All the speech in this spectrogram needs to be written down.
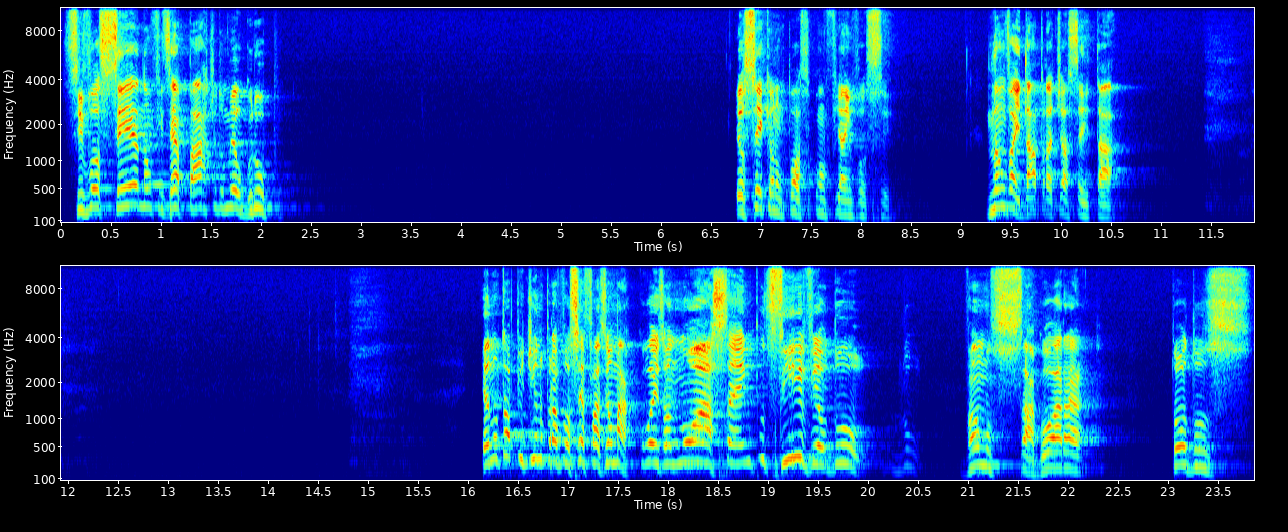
se você não fizer parte do meu grupo, Eu sei que eu não posso confiar em você. Não vai dar para te aceitar. Eu não estou pedindo para você fazer uma coisa, nossa, é impossível do, do, Vamos agora, todos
